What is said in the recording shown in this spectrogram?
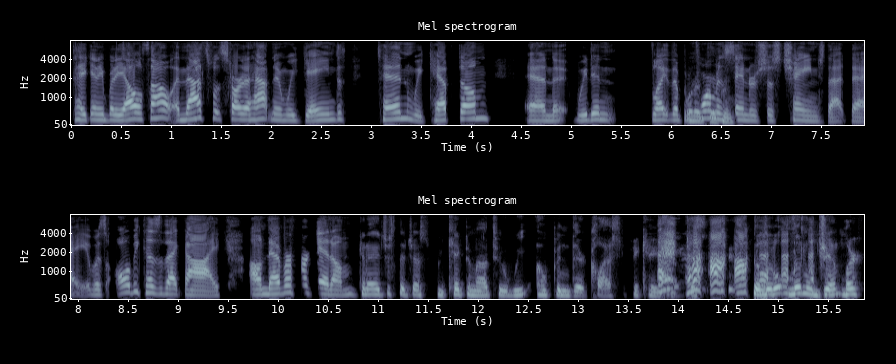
take anybody else out and that's what started happening. We gained 10, we kept them and we didn't like the performance standards just changed that day. It was all because of that guy. I'll never forget him. Can I just adjust? We kicked him out too. We opened their classification. the little little gentler.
